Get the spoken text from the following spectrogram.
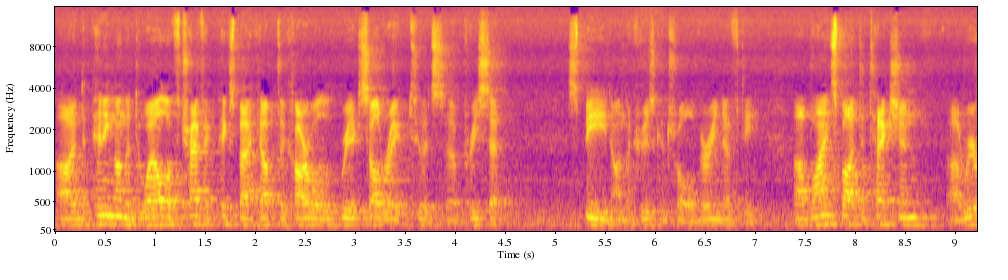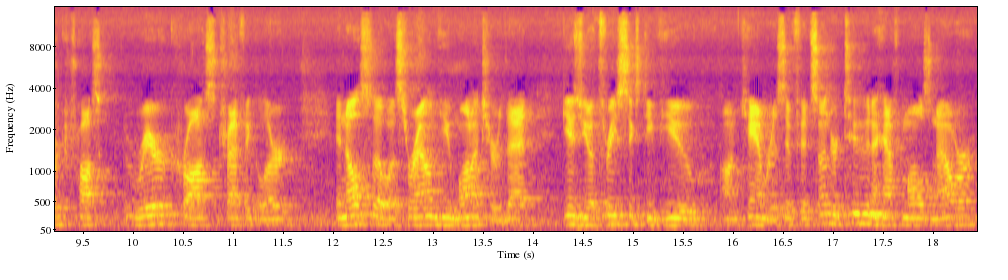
Uh, depending on the dwell, if traffic picks back up, the car will reaccelerate to its uh, preset speed on the cruise control. Very nifty. Uh, blind spot detection, uh, rear cross rear cross traffic alert, and also a surround view monitor that gives you a 360 view on cameras. If it's under two and a half miles an hour,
